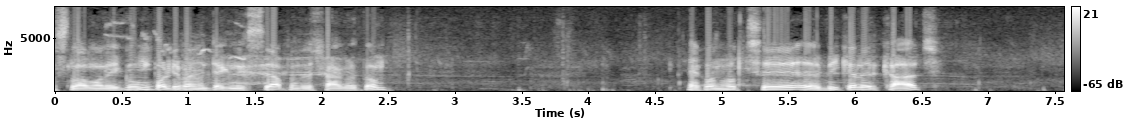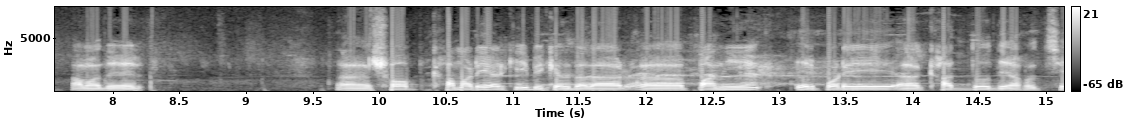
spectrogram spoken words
আসসালামু আলাইকুম পোলট্রি ফার্মিং টেকনিক্সে আপনাদের স্বাগতম। এখন হচ্ছে বিকেলের কাজ। আমাদের সব খামারে আর কি বিকেলবেলার পানি, এরপরে খাদ্য দেওয়া হচ্ছে,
